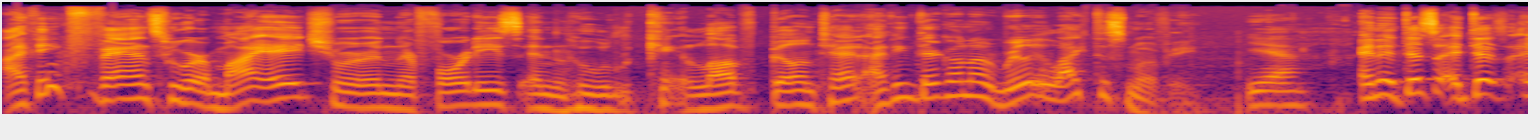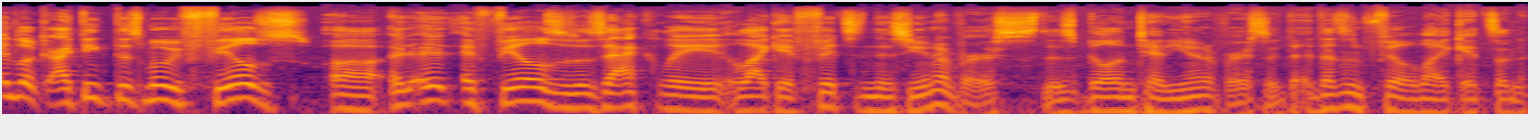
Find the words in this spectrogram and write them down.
I think fans who are my age, who are in their 40s, and who love Bill and Ted, I think they're gonna really like this movie. Yeah. And it does. It does. And look, I think this movie feels. Uh, it, it feels exactly like it fits in this universe, this Bill and Ted universe. It, it doesn't feel like it's an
